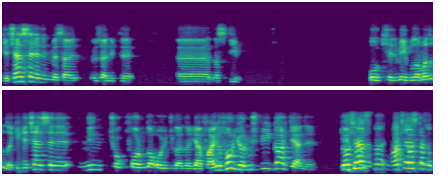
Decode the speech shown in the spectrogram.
geçen senenin mesela özellikle e, nasıl diyeyim o kelimeyi bulamadım da geçen senenin çok formda oyuncularından yani Final Four görmüş bir guard yani. Geçen, var. Geçen sezon,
